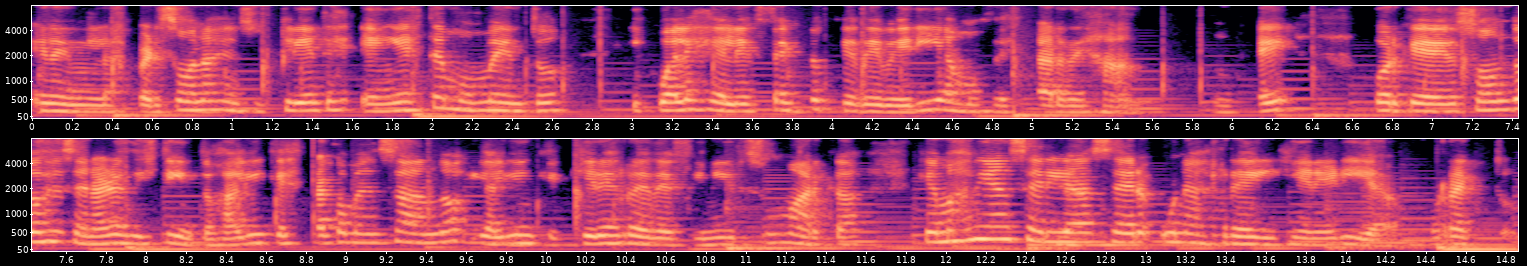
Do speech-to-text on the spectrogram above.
en las personas, en sus clientes en este momento y cuál es el efecto que deberíamos de estar dejando. ¿okay? porque son dos escenarios distintos, alguien que está comenzando y alguien que quiere redefinir su marca, que más bien sería hacer una reingeniería, ¿correcto?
